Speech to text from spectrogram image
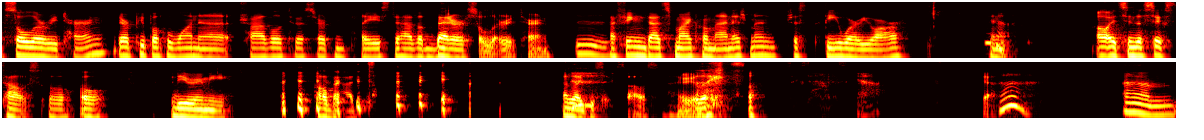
solar return. There are people who want to travel to a certain place to have a better solar return. Mm. I think that's micromanagement. Just be where you are. And Yeah. oh, it's in the sixth house. Oh, oh, dear me. How bad. Yeah. I like the sixth house. I really like it. So, Six hours. Yeah. Yeah. Ah. Um,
